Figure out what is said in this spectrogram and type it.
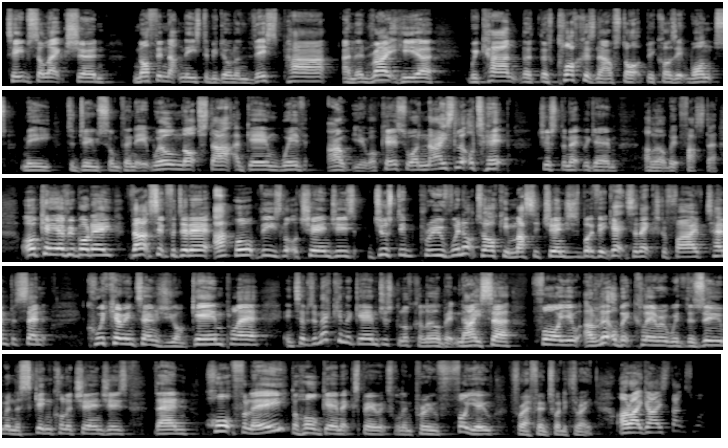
Team selection. Nothing that needs to be done on this part. And then right here, we can't, the, the clock has now stopped because it wants me to do something. It will not start a game without you. Okay, so a nice little tip just to make the game a little bit faster. Okay, everybody, that's it for today. I hope these little changes just improve. We're not talking massive changes, but if it gets an extra 5, 10% quicker in terms of your gameplay, in terms of making the game just look a little bit nicer for you, a little bit clearer with the zoom and the skin colour changes, then hopefully the whole game experience will improve for you for FM23. All right, guys, thanks for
